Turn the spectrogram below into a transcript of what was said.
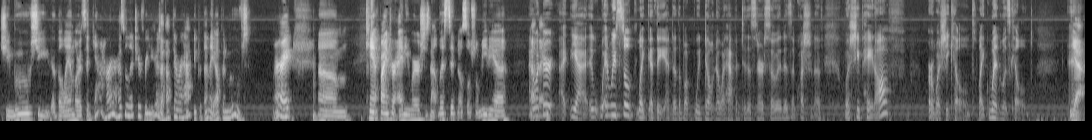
She moved. She, the landlord said, Yeah, her and her husband lived here for years. I thought they were happy, but then they up and moved. All right. Um, can't find her anywhere. She's not listed, no social media. I wonder, I, yeah, it, and we still like at the end of the book, we don't know what happened to this nurse, so it is a question of was she paid off or was she killed? Like when was killed? And Yeah.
